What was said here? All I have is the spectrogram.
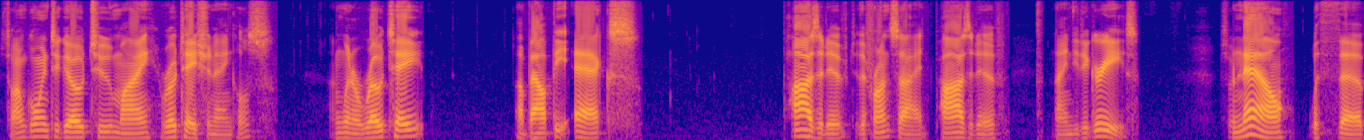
So I'm going to go to my rotation angles. I'm going to rotate about the x positive to the front side, positive 90 degrees. So now, with the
